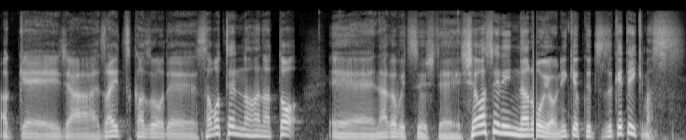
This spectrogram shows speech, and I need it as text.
オッケーじゃあ財津和夫でサボテンの花と、えー長渕剛で幸せになろうよ。2曲続けていきます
